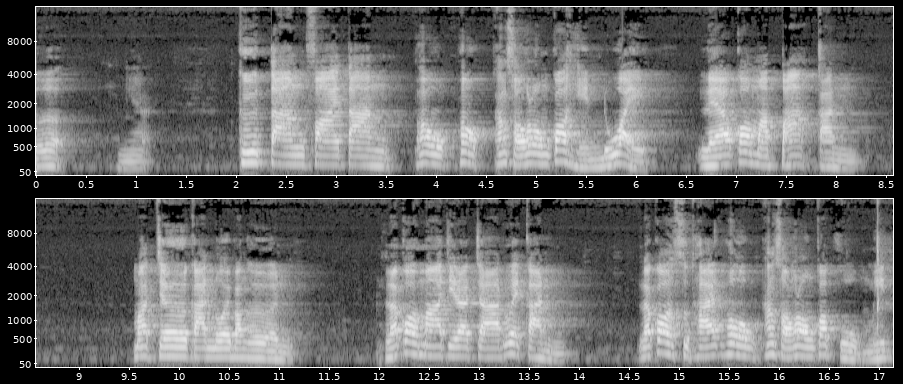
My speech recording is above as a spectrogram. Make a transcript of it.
อเงี้ยคือต่างฝ่ายต่างพระพระทั้งสองพระองค์ก็เห็นด้วย แล้วก็มาปะกัน มาเจอกันโดยบังเอิญ แล้วก็มาเจราจาด้วยกัน แล้วก็สุดท้ายพงทั้งสององค์ก็ผูกมิตร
